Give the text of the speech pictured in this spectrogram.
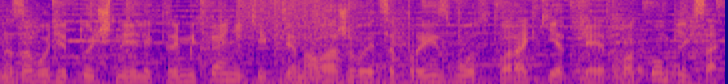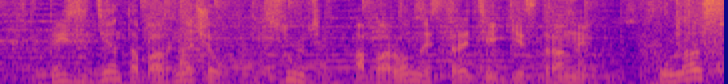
На заводе точной электромеханики, где налаживается производство ракет для этого комплекса, президент обозначил суть оборонной стратегии страны. У нас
